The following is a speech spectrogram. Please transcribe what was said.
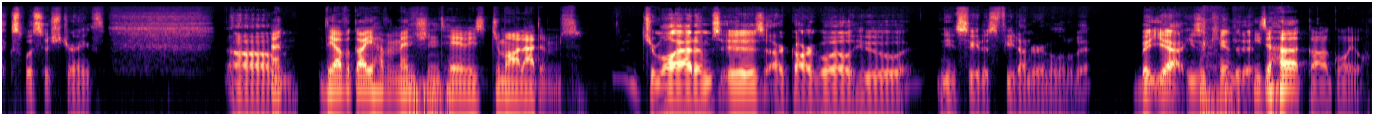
explicit strength. Um, and the other guy you haven't mentioned here is Jamal Adams. Jamal Adams is our gargoyle who needs to get his feet under him a little bit. But yeah, he's a candidate. He's a hurt gargoyle.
